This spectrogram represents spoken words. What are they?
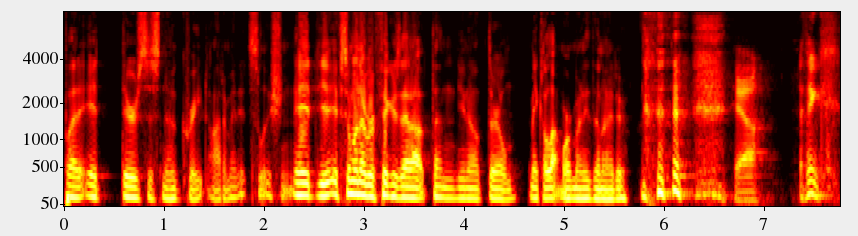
but it there's just no great automated solution. It, if someone ever figures that out, then you know they'll make a lot more money than I do. yeah, I think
